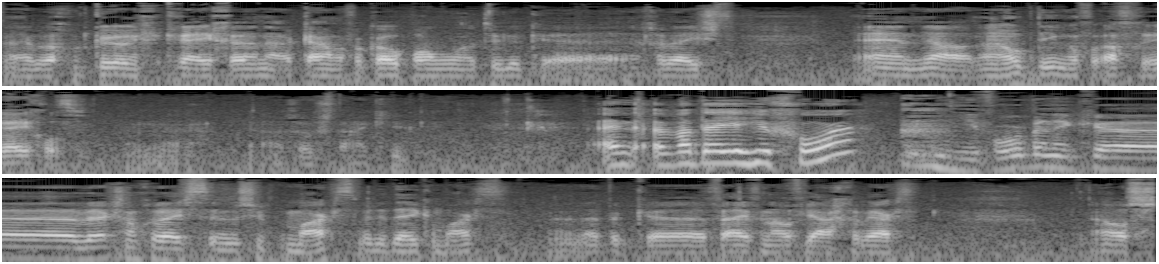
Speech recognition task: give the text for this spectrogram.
we hebben we goedkeuring gekregen. naar Kamer van Koophandel natuurlijk eh, geweest. En ja, een hoop dingen vooraf geregeld. En, eh, ja, zo sta ik hier. En eh, wat deed je hiervoor? Hiervoor ben ik werkzaam geweest in de supermarkt, bij de Dekenmarkt. En daar heb ik vijf en een half jaar gewerkt. Als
